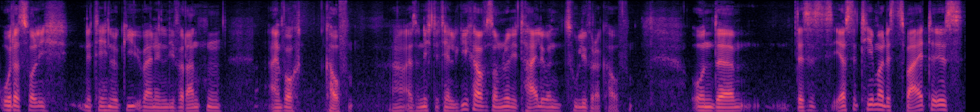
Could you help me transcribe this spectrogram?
oder soll ich eine Technologie über einen Lieferanten einfach kaufen. Ja, also nicht die Technologie kaufen, sondern nur die Teile über einen Zulieferer kaufen. Und ähm, das ist das erste Thema. Das zweite ist,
